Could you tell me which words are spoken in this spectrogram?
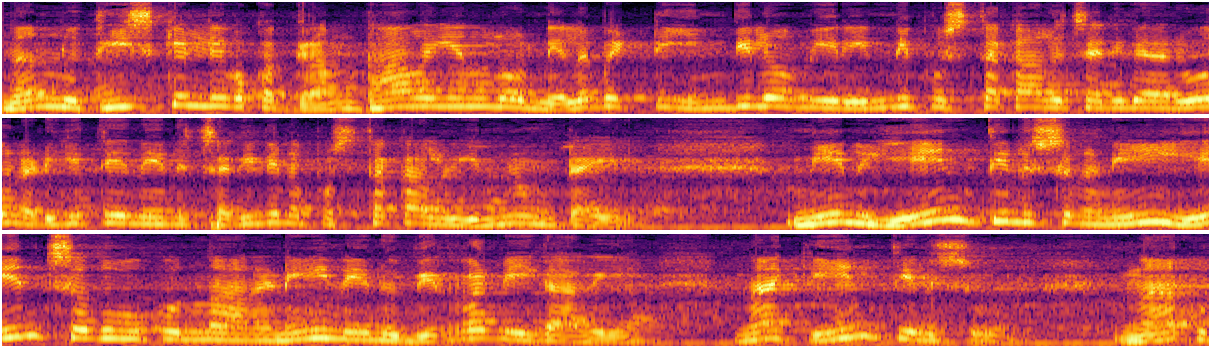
నన్ను తీసుకెళ్ళి ఒక గ్రంథాలయంలో నిలబెట్టి ఇందులో మీరు ఎన్ని పుస్తకాలు చదివారు అని అడిగితే నేను చదివిన పుస్తకాలు ఎన్ని ఉంటాయి? నేను ఏం తెలుసునని ఏం చదువుకున్నానని నేను విర్రవీగాలి. నాకేం తెలుసు? నాకు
